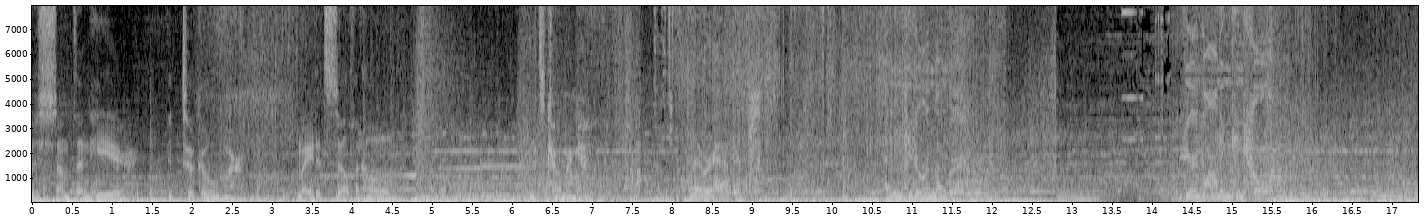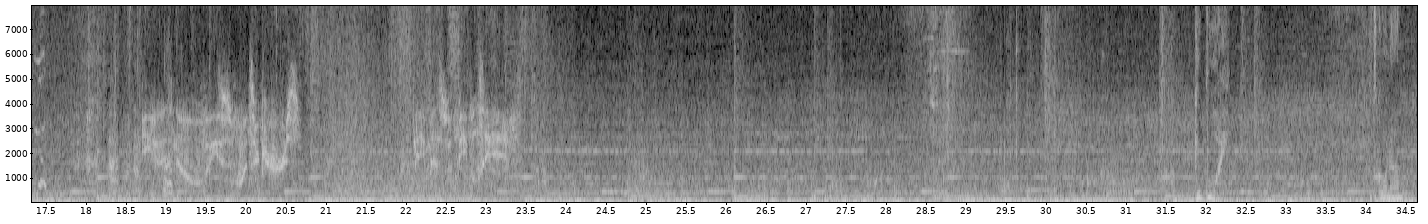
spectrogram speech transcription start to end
There's something here. It took over, made itself at home. It's coming. Whatever happens, I need you to remember. You're not in control. Boy. What's going on?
